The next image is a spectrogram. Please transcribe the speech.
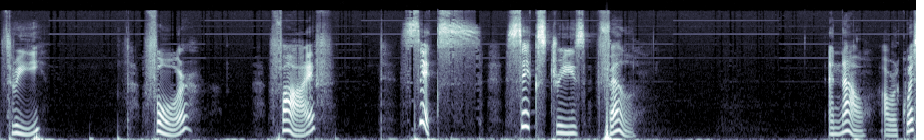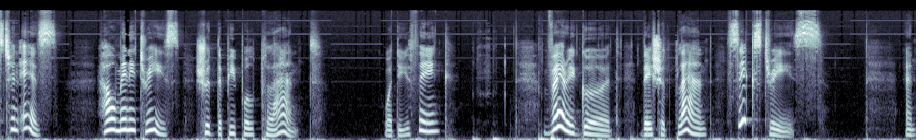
three, four, five, six. Six trees fell. And now our question is, how many trees should the people plant? What do you think? Very good they should plant six trees. And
